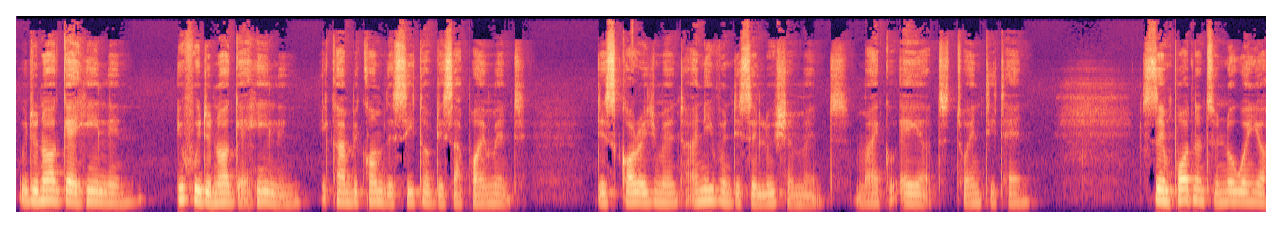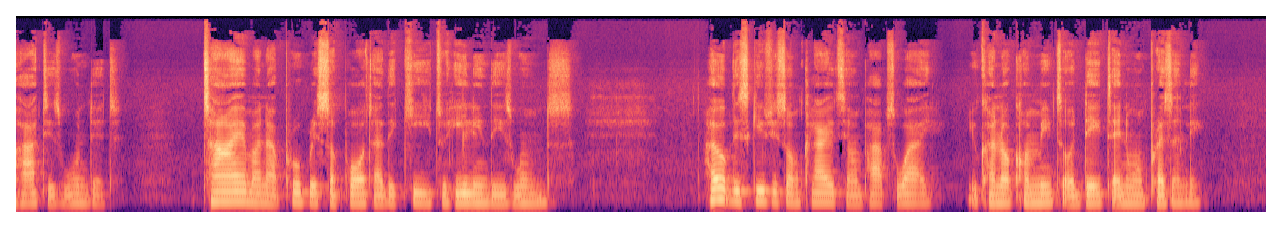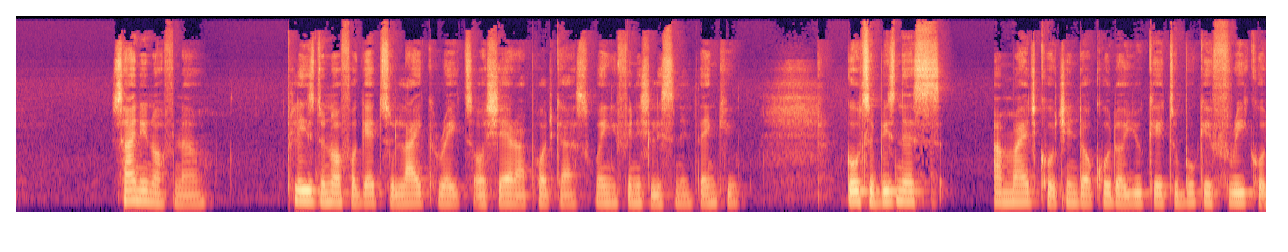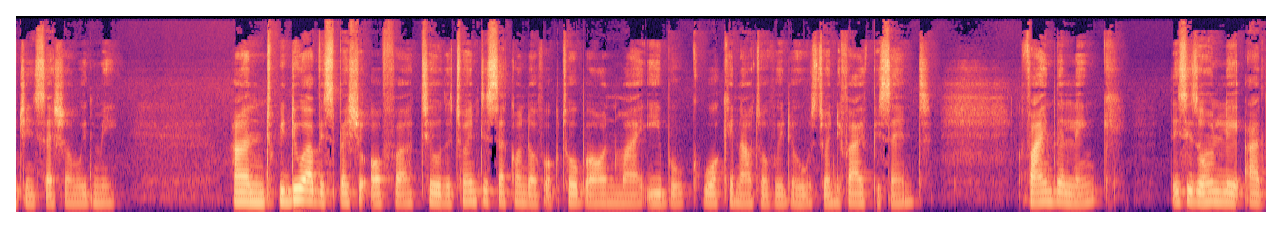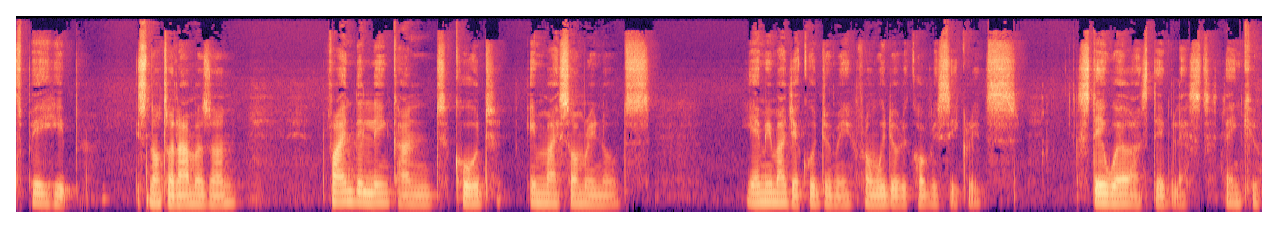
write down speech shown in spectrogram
we do not get healing. If we do not get healing, it can become the seat of disappointment, discouragement, and even disillusionment. Michael Hyatt, 2010. It's important to know when your heart is wounded. Time and appropriate support are the key to healing these wounds. I hope this gives you some clarity on perhaps why you cannot commit or date anyone presently. Signing off now. Please do not forget to like, rate, or share our podcast when you finish listening. Thank you. Go to business marriagecoaching.co.uk to book a free coaching session with me. And we do have a special offer till the 22nd of October on my ebook, Walking Out of Widowhood, 25%. Find the link. This is only at PayHip, it's not on Amazon. Find the link and code in my summary notes. Yemi Majekodunmi from Widow Recovery Secrets. Stay well and stay blessed. Thank you.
